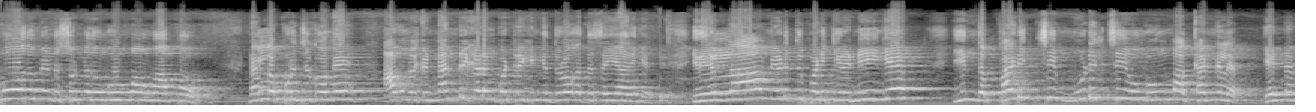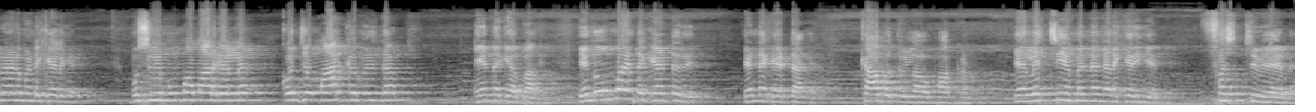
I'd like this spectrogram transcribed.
போதும் என்று சொன்னது உங்க உம்மா அப்பாவும். நல்லா புரிஞ்சுக்கோங்க. அவங்களுக்கு நன்றி கடன் பட்டிருக்கீங்க துரோகத்தை செய்யாதீங்க. இதெல்லாம் எடுத்து படிக்கிற நீங்க இந்த படிச்சு முடிச்சு உங்க உம்மா கண்ணுல என்ன வேணும்னு கேளுங்க. முஸ்லிம் உம்மாமார்கள்ல கொஞ்சம் மார்க்கம் இருந்தா என்ன கேட்பாங்க? எங்க உம்மா என்கிட்ட கேட்டது என்ன கேட்டாங்க? காபத்துள்ளாவை பார்க்கணும். என் லட்சியம் என்ன நினைக்கிறீங்க? ஃபர்ஸ்ட் வேலை.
